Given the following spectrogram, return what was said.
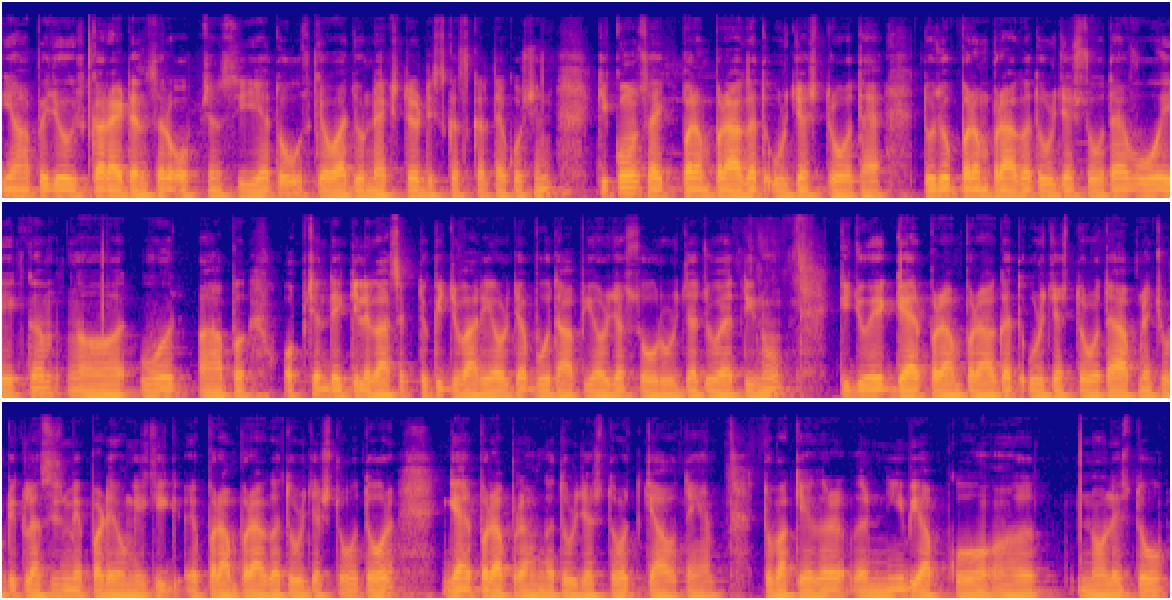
यहाँ पे जो इसका राइट आंसर ऑप्शन सी है तो उसके बाद जो नेक्स्ट डिस्कस करते हैं क्वेश्चन कि कौन सा एक परंपरागत ऊर्जा स्रोत है? तो जो परंपरागत ऊर्जा स्रोत है, वो एक वो आप ऑप्शन देख के लगा सकते हो कि ज्वारीय ऊर्जा भूतापीय ऊर्जा, सौर ऊर्जा जो है तीनों की जो एक गैर परंपरागत ऊर्जा स्रोत है। आपने छोटी क्लासेस में पढ़े होंगे कि परंपरागत ऊर्जा स्रोत और गैर परंपरागत ऊर्जा स्रोत क्या होते हैं? तो बाकी अगर नहीं भी आपको नॉलेज तो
